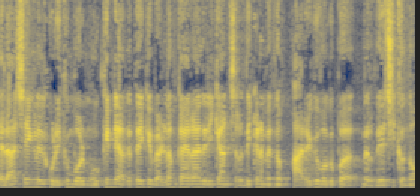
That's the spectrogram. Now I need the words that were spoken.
ജലാശയങ്ങളിൽ കുളിക്കുമ്പോൾ മൂക്കിന്റെ അകത്തേക്ക് വെള്ളം കയറാതിരിക്കാൻ ശ്രദ്ധിക്കണമെന്നും ആരോഗ്യവകുപ്പ് നിർദ്ദേശിക്കുന്നു.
